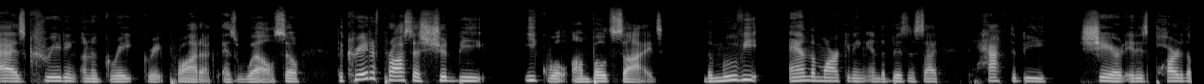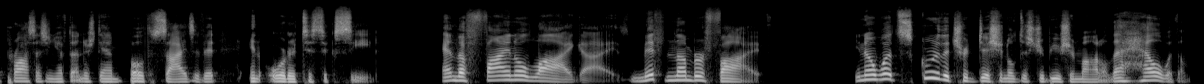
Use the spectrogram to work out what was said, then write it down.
as creating a great, great product as well. So the creative process should be equal on both sides. The movie and the marketing and the business side have to be shared. It is part of the process, and you have to understand both sides of it in order to succeed. And the final lie, guys, myth number five you know what? Screw the traditional distribution model. The hell with them.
